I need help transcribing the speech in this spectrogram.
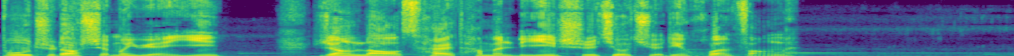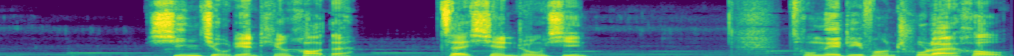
不知道什么原因，让老蔡他们临时就决定换房了。新酒店挺好的，在县中心。从那地方出来后，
